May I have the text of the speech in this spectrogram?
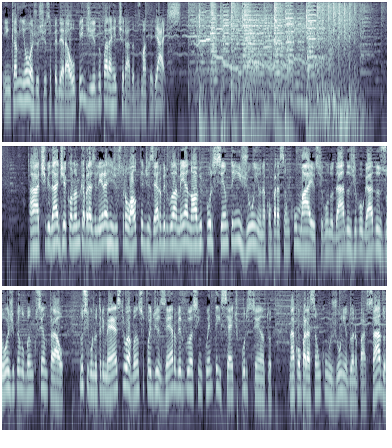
e encaminhou à Justiça Federal o pedido para a retirada dos materiais. A atividade econômica brasileira registrou alta de 0,69% em junho, na comparação com maio, segundo dados divulgados hoje pelo Banco Central. No segundo trimestre, o avanço foi de 0,57%. Na comparação com junho do ano passado,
